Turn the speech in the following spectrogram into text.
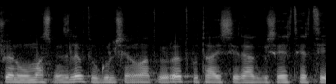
ჩვენ უმასპინძლებთ უგულშემატკივრებთ ქუთაისი რაგბის ერთ-ერთი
